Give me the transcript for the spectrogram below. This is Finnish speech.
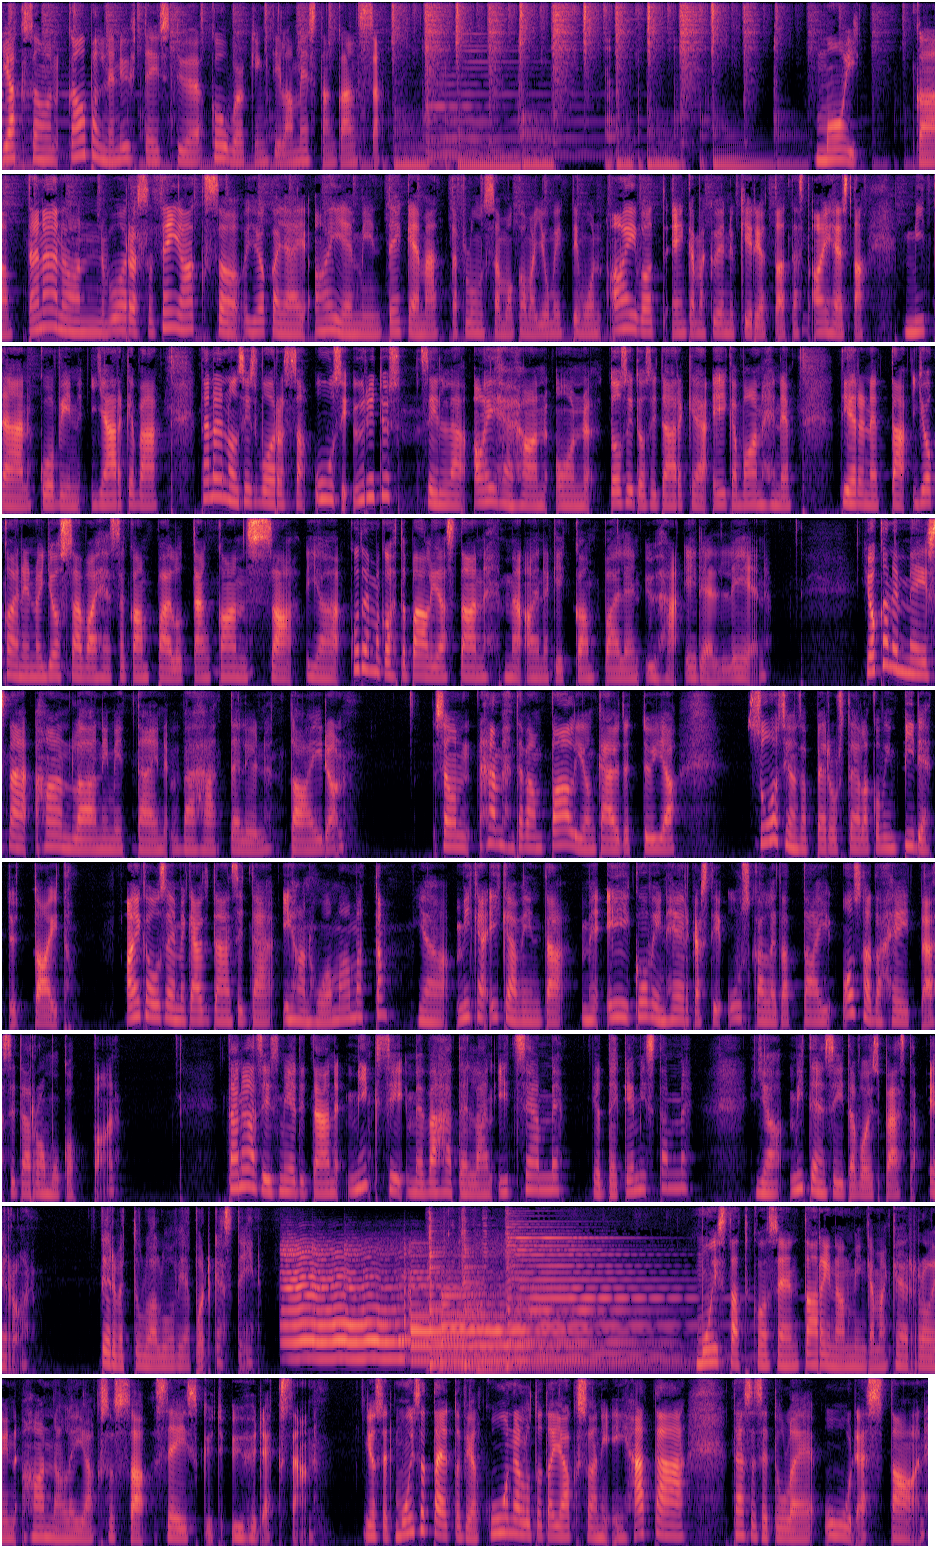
Jakso on kaupallinen yhteistyö Coworking-tila Mestan kanssa. Moikka! Tänään on vuorossa se jakso, joka jäi aiemmin tekemättä. Flunssamokoma jumitti mun aivot, enkä mä kyennyt kirjoittaa tästä aiheesta mitään kovin järkevää. Tänään on siis vuorossa uusi yritys, sillä aihehan on tosi tosi tärkeä eikä vanhene. Tiedän, että jokainen on jossain vaiheessa kamppailut tämän kanssa, ja kuten mä kohta paljastan, mä ainakin kamppailen yhä edelleen. Jokainen meistä handlaa nimittäin vähättelyn taidon. Se on hämmentävän paljon käytetty ja suosionsa perusteella kovin pidetty taito. Aika usein me käytetään sitä ihan huomaamatta, ja mikä ikävintä, me ei kovin herkästi uskalleta tai osata heittää sitä romukoppaan. Tänään siis mietitään, miksi me vähätellään itseämme ja tekemistämme ja miten siitä voisi päästä eroon. Tervetuloa Luovia podcastiin. Muistatko sen tarinan, minkä mä kerroin Hannalle jaksossa 79? Jos et muista tai et ole vielä kuunnellut tota jaksoa, niin ei hätää. Tässä se tulee uudestaan.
